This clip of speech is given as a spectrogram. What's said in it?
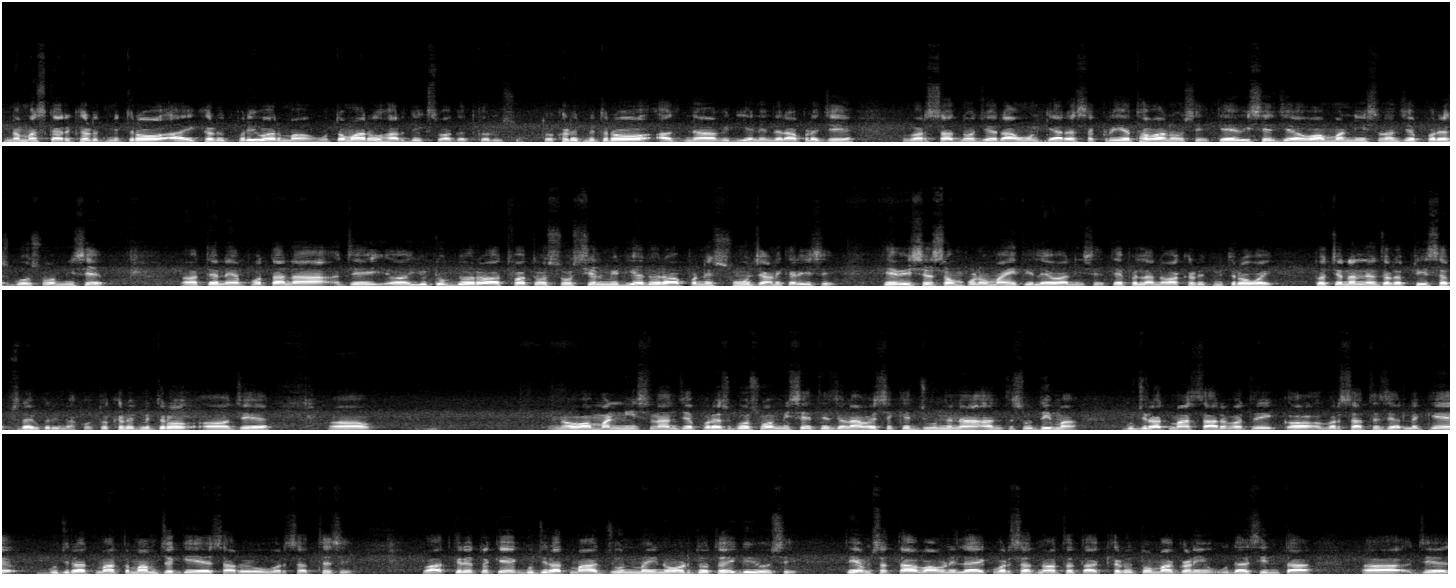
નમસ્કાર ખેડૂત મિત્રો આ ખેડૂત પરિવારમાં હું તમારું હાર્દિક સ્વાગત કરું છું. તો ખેડૂત મિત્રો, આજના વિડીયોની અંદર આપણે જે વરસાદનો જે રાઉન્ડ ક્યારે સક્રિય થવાનો છે તે વિશે જે હવામાન નિષ્ણાત જે પરેશ ગોસ્વામી છે તેને પોતાના જે યુટ્યુબ દ્વારા અથવા તો સોશિયલ મીડિયા દ્વારા આપણને શું જાણ કરી છે તે વિશે સંપૂર્ણ માહિતી લેવાની છે. તે પહેલાં નવા ખેડૂત મિત્રો હોય તો ચેનલને ઝડપથી સબસ્ક્રાઈબ કરી નાખો. તો ખેડૂત મિત્રો જે હવામાન નિષ્ણાંત જે પરેશ ગોસ્વામી છે તે જણાવે છે કે જૂનના અંત સુધીમાં ગુજરાતમાં સાર્વત્રિક વરસાદ થશે. એટલે કે ગુજરાતમાં તમામ જગ્યાએ સારો એવો વરસાદ થશે. વાત કરીએ તો કે ગુજરાતમાં જૂન મહિનો અડધો થઈ ગયો છે. તેમ છતાં વાવણી લાયક વરસાદ ન થતાં ખેડૂતોમાં ઘણી ઉદાસીનતા જે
